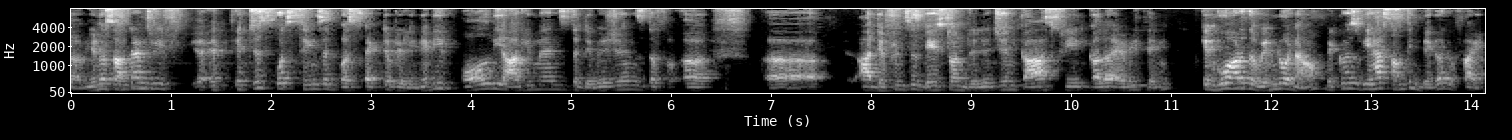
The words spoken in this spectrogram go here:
Uh, you know, sometimes we it, it just puts things in perspective. Really, maybe all the arguments, the divisions, the uh, uh, our differences based on religion, caste, creed, color, everything can go out of the window now because we have something bigger to fight.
